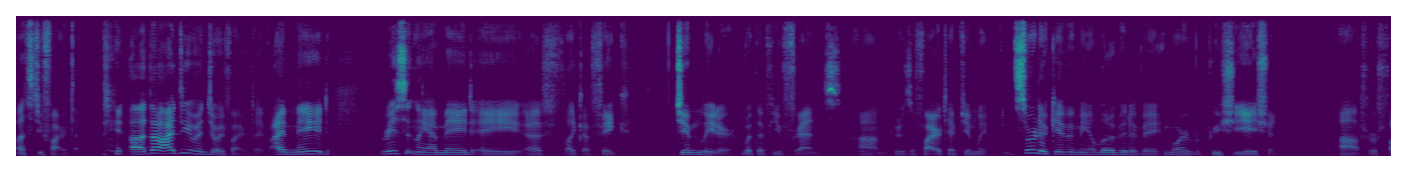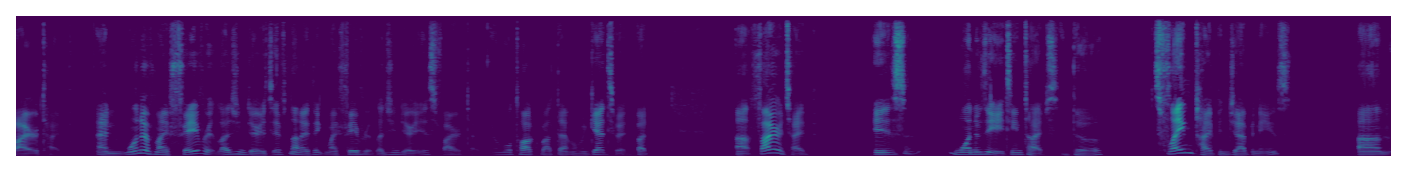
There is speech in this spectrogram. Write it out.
let's do fire type. uh, though I do enjoy fire type. I made, recently I made a, a like a fake gym leader with a few friends um, who's a fire type gym leader and sort of given me a little bit of a more of appreciation uh, for fire type. And one of my favorite legendaries, if not, I think my favorite legendary is fire type. And we'll talk about that when we get to it. But uh, fire type is one of the 18 types. Duh. It's flame type in Japanese. Um,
